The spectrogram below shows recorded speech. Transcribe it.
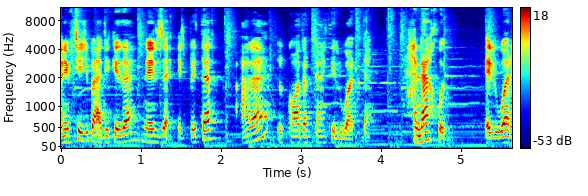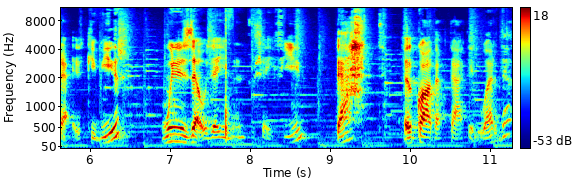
هنبتدي بعد كده نلزق البتل على القاعدة بتاعت الوردة. هناخد الورق الكبير ونلزقه زي ما أنتم شايفين تحت القاعدة بتاعت الوردة.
